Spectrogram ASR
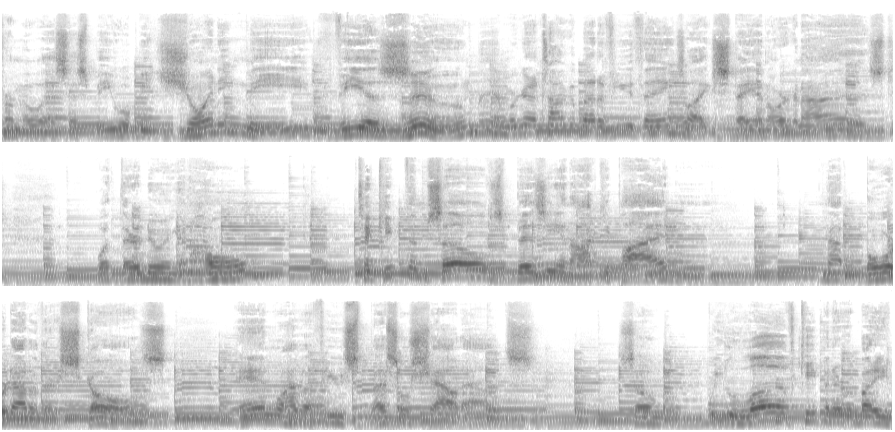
from OSSB will be joining me via Zoom, and we're going to talk about a few things like staying organized, what they're doing at home to keep themselves busy and occupied and not bored out of their skulls and we'll have a few special shout outs. So we love keeping everybody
